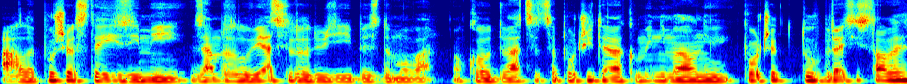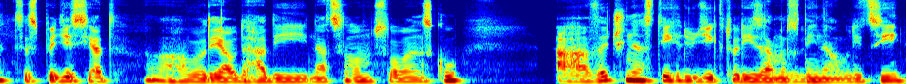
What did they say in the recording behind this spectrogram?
ale počas tej zimy zamrzlo viacero ľudí bez domova. Okolo 20 sa počíta ako minimálny počet tu v Bratislave, cez 50 hovoria odhady na celom Slovensku. A väčšina z tých ľudí, ktorí zamrzli na ulici,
